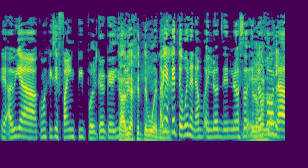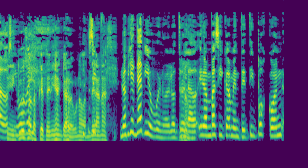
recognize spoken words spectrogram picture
eh, había, ¿cómo es que dice? Fine people, creo que dice. Había gente buena. Había ahí, gente buena en, en lo- en los, de en los dos lados. Sí, Y vos incluso los que tenían, claro, una bandera Sí. nazi. no había nadie bueno del otro No. lado. Eran básicamente tipos con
